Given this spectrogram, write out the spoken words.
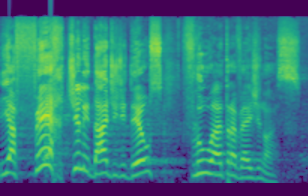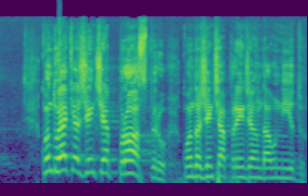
e a fertilidade de Deus flua através de nós. Quando é que a gente é próspero? Quando a gente aprende a andar unido.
